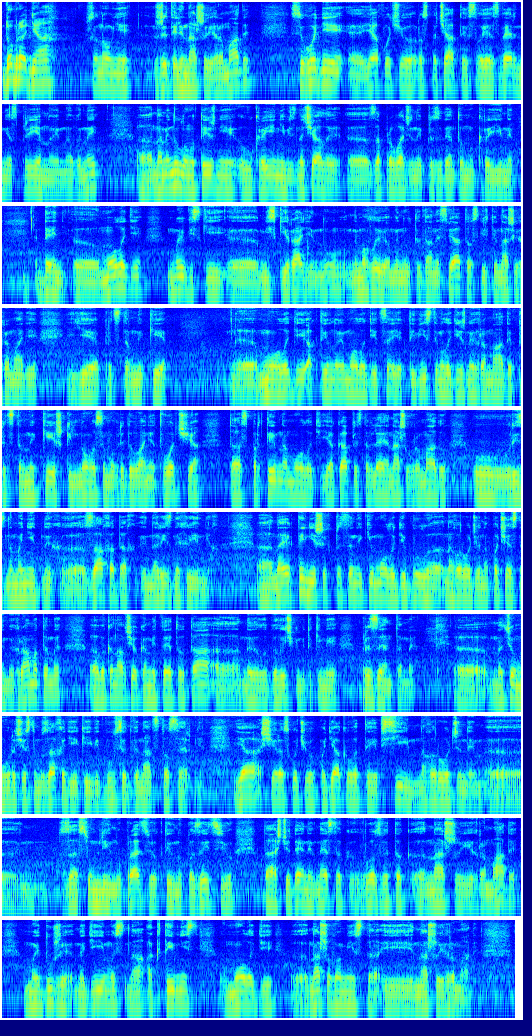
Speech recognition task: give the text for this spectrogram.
Доброго дня, шановні жителі нашої громади. Сьогодні е, я хочу розпочати своє звернення з приємної новини. Е, На минулому тижні в Україні відзначали е, запроваджений президентом України День молоді. Ми в міській, міській раді ну, не могли оминути дане свято, оскільки в нашій громаді є представники молоді, активної молоді, це і активісти молодіжної громади, представники шкільного самоврядування, творча та спортивна молодь, яка представляє нашу громаду у різноманітних е, заходах і на різних рівнях. Е, Найактивніших представників молоді було нагороджено почесними грамотами е, виконавчого комітету та е, невеличкими такими презентами е, на цьому урочистому заході, який відбувся 12 серпня. Я ще раз хочу подякувати всім нагородженим е, за сумлінну працю, активну позицію та щоденний внесок в розвиток е, нашої громади. Ми дуже надіємось на активність молоді е, нашого міста і нашої громади.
